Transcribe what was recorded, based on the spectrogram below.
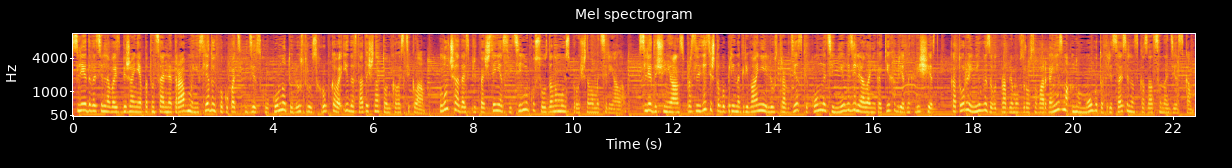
Следовательно, во избежание потенциальной травмы не следует покупать в детскую комнату люстру из хрупкого и достаточно тонкого стекла. Лучше отдать предпочтение светильнику, созданному из прочного материала. Следующий нюанс. Проследите, чтобы при нагревании люстра в детской комнате не выделяла никаких вредных веществ, которые не вызовут проблему взрослого организма, но могут отрицательно сказаться на детском.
